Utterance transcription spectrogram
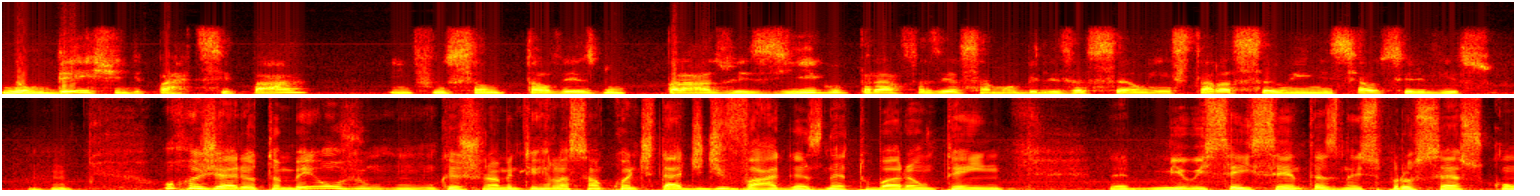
não deixem de participar em função talvez de um prazo exíguo para fazer essa mobilização, instalação e iniciar o serviço. Uhum. O Rogério, também houve um, um, questionamento em relação à quantidade de vagas, né? Tubarão tem né, 1.600 nesse processo com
